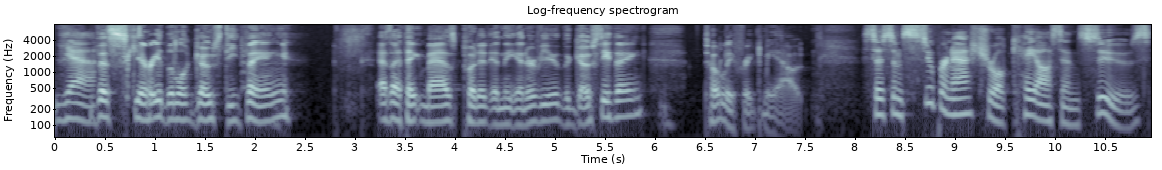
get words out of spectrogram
Yeah. the scary little ghosty thing. As I think Maz put it in the interview, the ghosty thing totally freaked me out. So some supernatural chaos ensues,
